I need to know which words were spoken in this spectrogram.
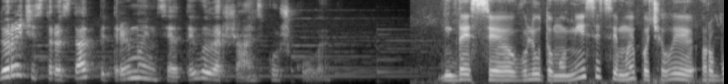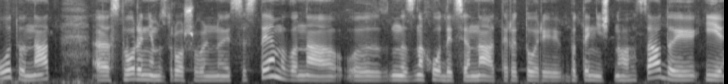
До речі, старостат підтримує ініціативи Лержанської школи. Десь е, в лютому місяці ми почали роботу над е, створенням зрошувальної системи. Вона е, знаходиться на території ботанічного саду, і,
